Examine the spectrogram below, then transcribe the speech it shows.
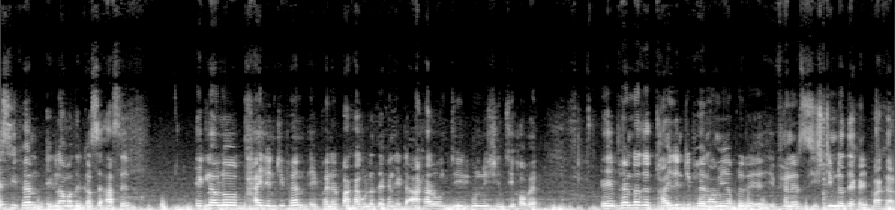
এসি ফ্যান এগুলো আমাদের কাছে আছে। এগুলো হলো থাইল্যান্ডি ফ্যান এই ফ্যানের পাখাগুলো দেখেন, এটা আঠারো ইঞ্চি, উনিশ ইঞ্চি হবে। এই ফ্যানটা যে থাইল্যান্ডি ফ্যান আমি আপনার এই ফ্যানের সিস্টেমটা দেখাই, পাখার।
